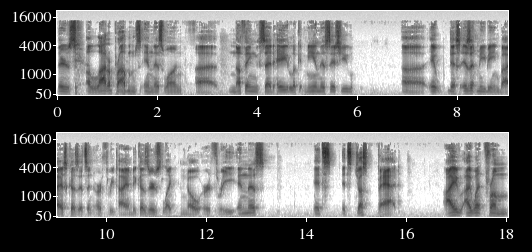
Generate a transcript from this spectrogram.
There's a lot of problems in this one. Uh, nothing said, "Hey, look at me in this issue." Uh, it this isn't me being biased because it's an Earth three tie-in because there's like no Earth three in this. It's it's just bad. I I went from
